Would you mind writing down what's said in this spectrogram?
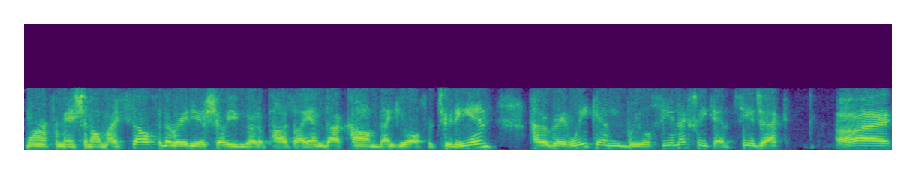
More information on myself and the radio show, you can go to poziam.com. Thank you all for tuning in. Have a great weekend. We will see you next weekend. See you, Jack. All right.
